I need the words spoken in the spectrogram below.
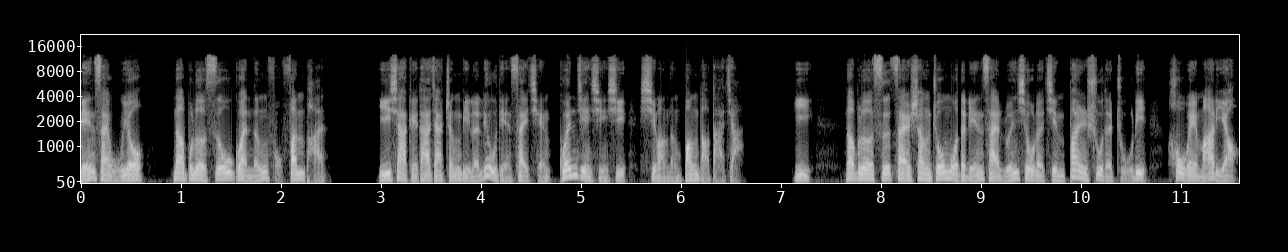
联赛无忧，那不勒斯欧冠能否翻盘？以下给大家整理了六点赛前关键信息，希望能帮到大家。一、那不勒斯在上周末的联赛轮休了近半数的主力后卫马里奥·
